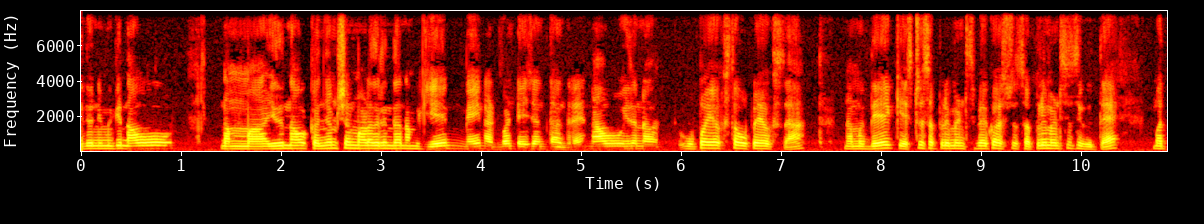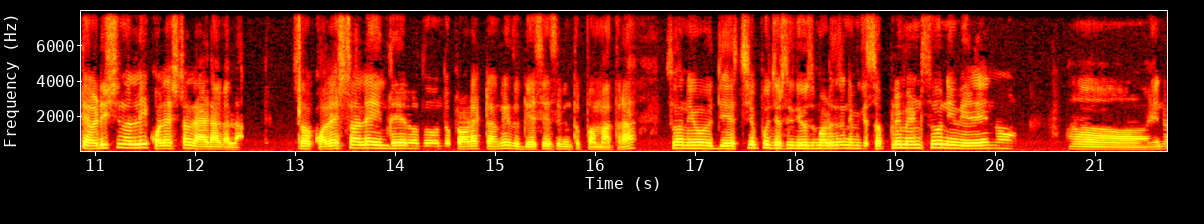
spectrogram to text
ಇದು ನಿಮಗೆ ನಾವು ನಮ್ಮ ಇದನ್ನ ನಾವು ಕನ್ಸಂಪ್ಷನ್ ಮಾಡೋದ್ರಿಂದ ನಮ್ಗೆ ಏನು ಮೇನ್ ಅಡ್ವಾಂಟೇಜ್ ಅಂತ ಅಂದರೆ ನಾವು ಇದನ್ನ ಉಪಯೋಗಿಸ್ತಾ ಉಪಯೋಗಿಸ್ತಾ ನಮಗೆ ದೇಹಕ್ಕೆ ಎಷ್ಟು ಸಪ್ಲಿಮೆಂಟ್ಸ್ ಬೇಕೋ ಅಷ್ಟು ಸಪ್ಲಿಮೆಂಟ್ಸ್ ಸಿಗುತ್ತೆ. ಮತ್ತೆ ಅಡಿಷನಲ್ಲಿ ಕೊಲೆಸ್ಟ್ರಾಲ್ ಆ್ಯಡ್ ಆಗಲ್ಲ. ಸೊ ಕೊಲೆಸ್ಟ್ರಾಲೇ ಇಲ್ಲದೆ ಇರೋದು ಒಂದು ಪ್ರಾಡಕ್ಟ್ ಅಂದರೆ ಇದು ದೇಸಿ ಹಸುವಿನ ತುಪ್ಪ ಮಾತ್ರ. ಸೊ ನೀವು ಎಚ್ ಎಫ್ ಜರ್ಸಿದು ಯೂಸ್ ಮಾಡಿದ್ರೆ ನಿಮಗೆ ಸಪ್ಲಿಮೆಂಟ್ಸು ನೀವು ಏನು ಏನು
